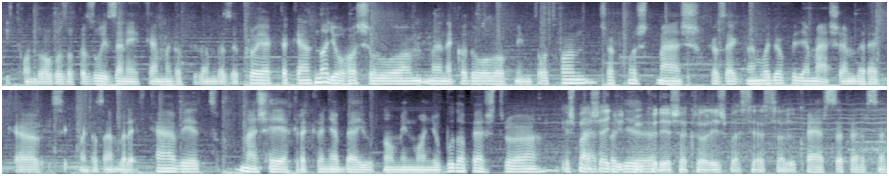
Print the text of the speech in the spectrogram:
itthon dolgozok az új zenéken, meg a különböző projekteken. Nagyon hasonlóan mennek a dolgok, mint otthon, csak most más közegben vagyok, ugye más emberekkel iszik meg az ember egy kávét, más helyekre könnyebb eljutnom, mint mondjuk Budapestről. És más Tehát, együttműködésekről is beszélsz velük. Persze, persze.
